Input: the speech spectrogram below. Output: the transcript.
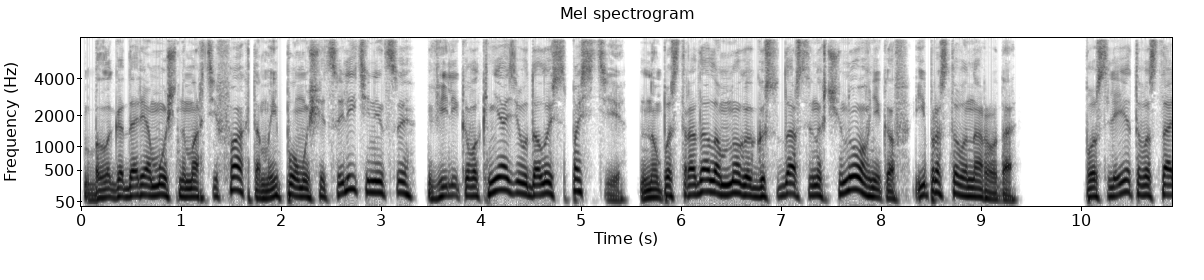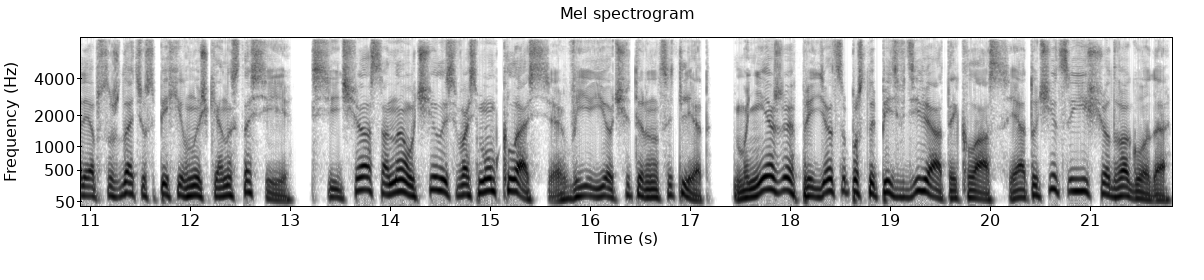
Благодаря мощным артефактам и помощи целительницы великого князя удалось спасти, но пострадало много государственных чиновников и простого народа. После этого стали обсуждать успехи внучки Анастасии. Сейчас она училась в восьмом классе, в ее 14 лет. Мне же придется поступить в девятый класс и отучиться еще два года.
